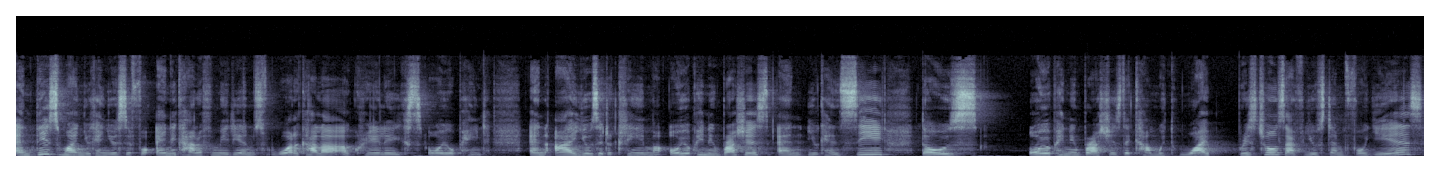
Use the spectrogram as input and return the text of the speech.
And this one you can use it for any kind of mediums, watercolor, acrylics, oil paint. And I use it to clean my oil painting brushes and you can see those oil painting brushes that come with white bristles. I've used them for years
